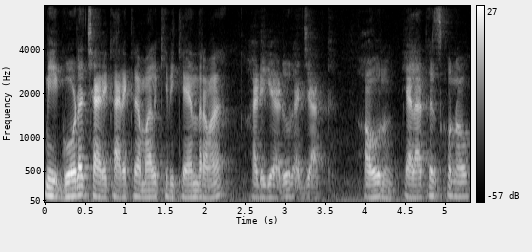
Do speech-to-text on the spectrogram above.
మీ గూఢచారి కార్యక్రమాలకి ఇది కేంద్రమా? అడిగాడు రజాక్. అవును ఎలా తెలుసుకున్నావు?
